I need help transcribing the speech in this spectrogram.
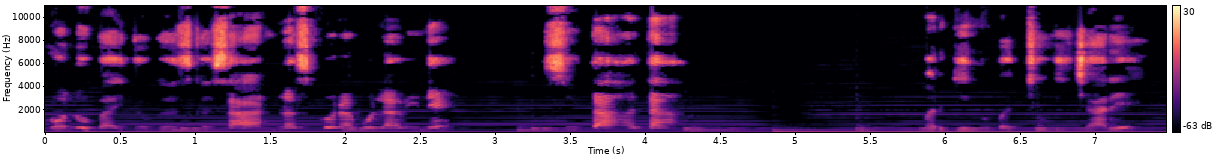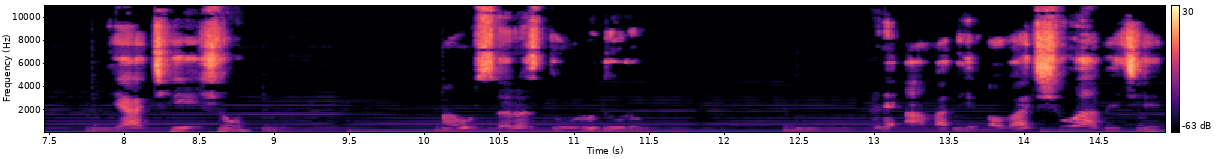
ગોલુભાઈ તો ઘસઘસાટ નસકોરા બોલાવીને સૂતા હતા. મરઘીનું બચ્ચું વિચારે, ત્યાં છે શું? આવું સરસ ધોળું ધોળું? અને આમાંથી અવાજ શું આવે છે?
